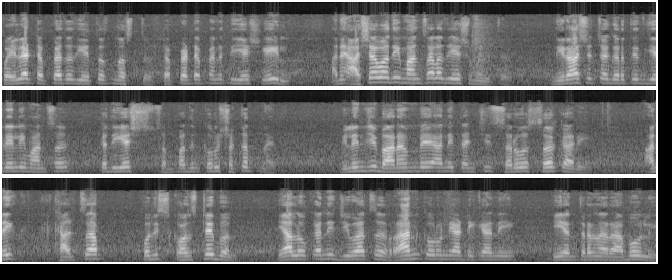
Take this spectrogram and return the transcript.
पहिल्या टप्प्यातच येतच नसतं. टप्प्याटप्प्याने ते यश येईल आणि आशावादी माणसालाच यश मिळतं. निराशेच्या गर्दीत गेलेली माणसं कधी यश संपादन करू शकत नाहीत. मिलिंदजी बारांबे आणि त्यांची सर्व सहकारी आणि खालचा पोलीस कॉन्स्टेबल या लोकांनी जीवाचं रान करून या ठिकाणी ही यंत्रणा राबवली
